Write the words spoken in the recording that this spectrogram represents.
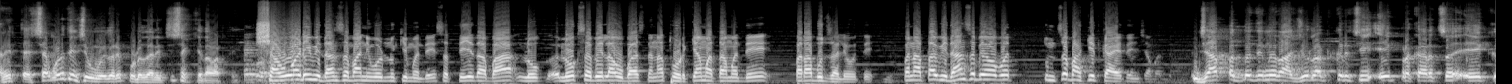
आणि त्याच्यामुळे त्यांची उमेदवारी पुढे जाण्याची शक्यता वाटते. शाहूवाडी विधानसभा निवडणुकीमध्ये सत्यजित आबा लोक लोकसभेला उभा असताना थोडक्या मतामध्ये पराभूत झाले होते. पण आता विधानसभेबाबत तुमचं भाकीत काय आहे त्यांच्याबद्दल? ज्या पद्धतीनं राजीव लाटकरची एक प्रकारचं एक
